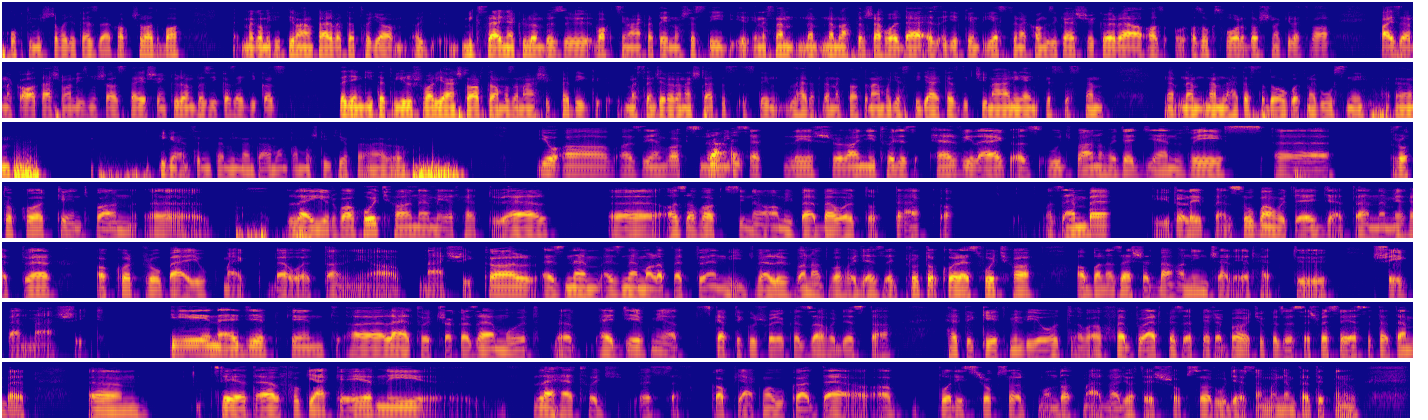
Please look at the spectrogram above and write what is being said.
optimista vagyok ezzel kapcsolatban, meg amit itt Iván felvetett, hogy, a, hogy mixelni a különböző vakcinákat, én most ezt így, én ezt nem, nem, nem láttam sehol, de ez egyébként ijesztőnek hangzik első körre, az, az Oxfordosnak, illetve a Pfizernek a hatásmechanizmusa az teljesen különbözik, az egyik az legyengített vírusvariáns tartalmaz, a másik pedig messenger RNS, tehát ezt, ezt én lehetetlennek tartanám, hogy ezt így elkezdik csinálni, ezt, ezt nem, nem, nem, nem lehet ezt a dolgot megúszni. Um, igen, szerintem mindent elmondtam most így hirtelen erről. Jó, a, az ilyen vakcina mixelésről annyit, hogy ez elvileg az úgy van, hogy egy ilyen vész uh, protokollként van uh, leírva, hogyha nem érhető el uh, az a vakcina, amivel beoltották a, az ember, akiről éppen szóban, hogyha egyáltalán nem érhető el, akkor próbáljuk meg beoltani a másikkal. Ez nem, ez nem alapvetően így velő van adva, hogy ez egy protokoll, ez hogyha abban az esetben, ha nincs elérhetőségben másik. Én egyébként lehet, hogy csak az elmúlt egy év miatt szkeptikus vagyok azzal, hogy ezt a heti két milliót a február közepére beadjuk az összes veszélyeztetett embert célt el fogják -e érni, lehet, hogy összekapják magukat, de a, a Boris sokszor mondott már nagyot, és sokszor úgy érzem, hogy nem feltétlenül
